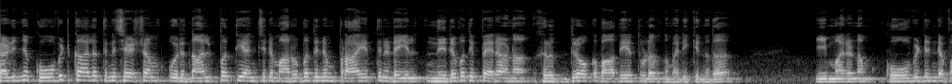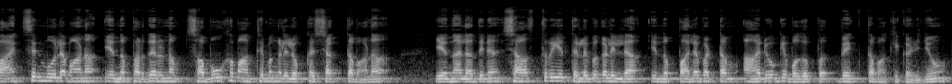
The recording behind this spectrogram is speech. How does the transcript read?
കഴിഞ്ഞ കോവിഡ് കാലത്തിന് ശേഷം ഒരു നാൽപ്പത്തി അഞ്ചിനും അറുപതിനും പ്രായത്തിനിടയിൽ നിരവധി പേരാണ് ഹൃദ്രോഗബാധയെ തുടർന്ന് മരിക്കുന്നത്. ഈ മരണം കോവിഡിന്റെ വാക്സിൻ മൂലമാണ് എന്ന പ്രചരണം സമൂഹ മാധ്യമങ്ങളിലൊക്കെ ശക്തമാണ്. എന്നാൽ അതിന് ശാസ്ത്രീയ തെളിവുകളില്ല എന്ന് പലവട്ടം ആരോഗ്യവകുപ്പ് വ്യക്തമാക്കി കഴിഞ്ഞു.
